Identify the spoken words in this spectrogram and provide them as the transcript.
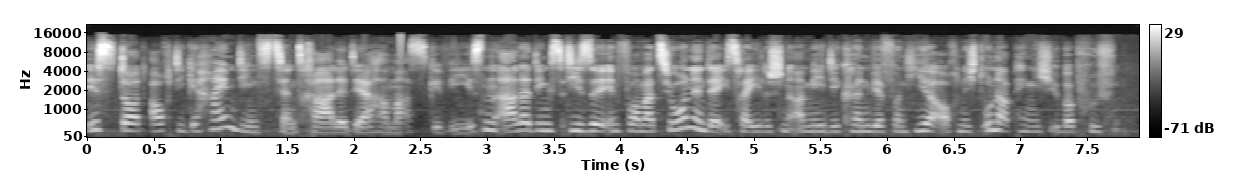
ist dort auch die Geheimdienstzentrale der Hamas gewesen. Allerdings diese Informationen der israelischen Armee, die können wir von hier auch nicht unabhängig überprüfen.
